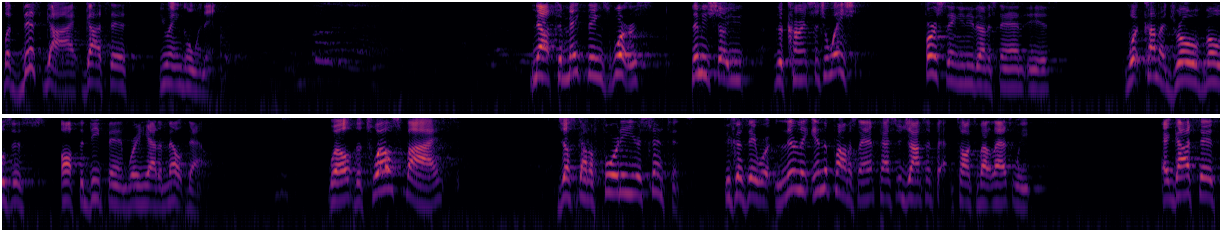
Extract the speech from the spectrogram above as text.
but this guy, God says, you ain't going in. Now, to make things worse, let me show you the current situation. First thing you need to understand is what kind of drove Moses off the deep end where he had a meltdown? Well, the 12 spies just got a 40 year sentence because they were literally in the promised land. Pastor Johnson talked about it last week. And God says,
